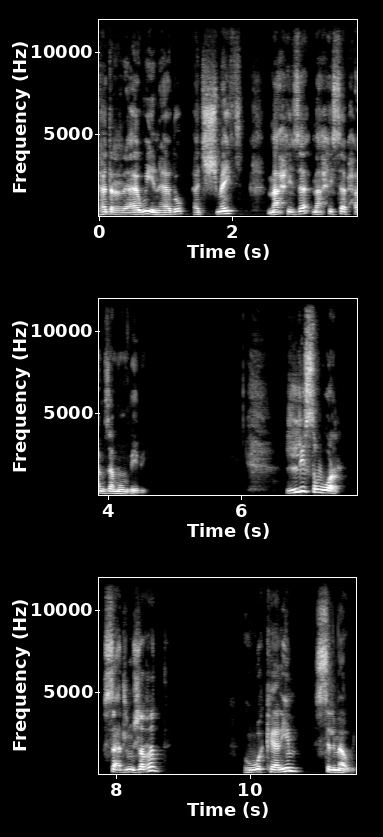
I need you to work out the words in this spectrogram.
هاد الرعاوين هادو هاد الشميت مع حساب مع حساب حمزة مومبيبي اللي صور سعد المجرد هو كريم السلماوي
